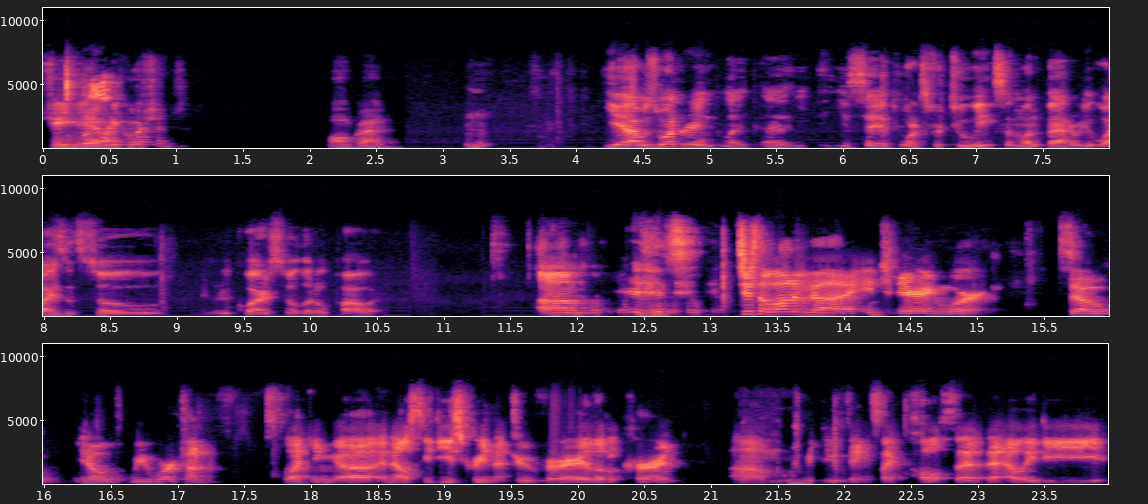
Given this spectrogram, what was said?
Gene, do you have any questions? Oh, go ahead. Yeah, I was wondering, like, uh, you say it works for two weeks on one battery. Why is it so requires so little power? Um, it's just a lot of uh, engineering work. So, you know, we worked on selecting uh, an LCD screen that drew very little current. Um, mm-hmm. we do things like pulse the, the LED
